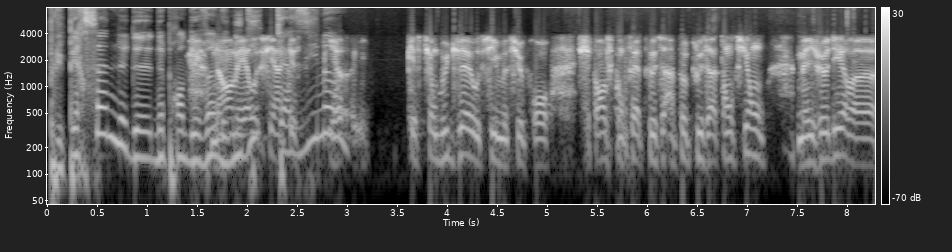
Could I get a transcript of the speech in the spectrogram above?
plus personne ne, de- ne prend de vin non, le mais midi, aussi un que- quasiment. question budget aussi, Monsieur Pro. Je pense qu'on fait plus, un peu plus attention. Mais je veux dire, euh,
